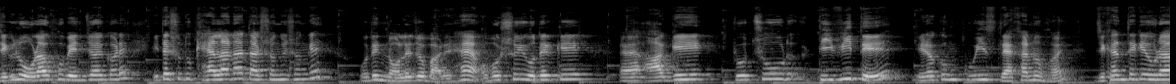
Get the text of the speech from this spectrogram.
যেগুলো ওরাও খুব এনজয় করে, এটা শুধু খেলা না, তার সঙ্গে সঙ্গে ওদের নলেজও বাড়ে। হ্যাঁ অবশ্যই ওদেরকে আগে প্রচুর টিভিতে এরকম কুইজ দেখানো হয়, যেখান থেকে ওরা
